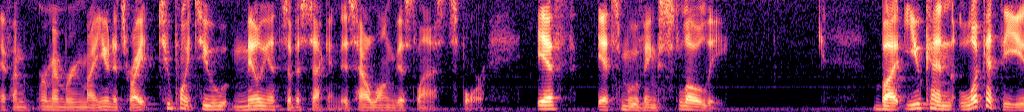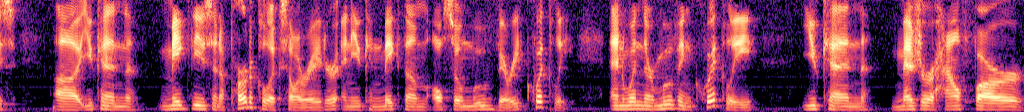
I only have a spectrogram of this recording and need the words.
if I'm remembering my units right, 2.2 millionths of a second is how long this lasts for, if it's moving slowly. But you can look at these. Uh, you can make these in a particle accelerator, and you can make them also move very quickly. And when they're moving quickly, you can measure how far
